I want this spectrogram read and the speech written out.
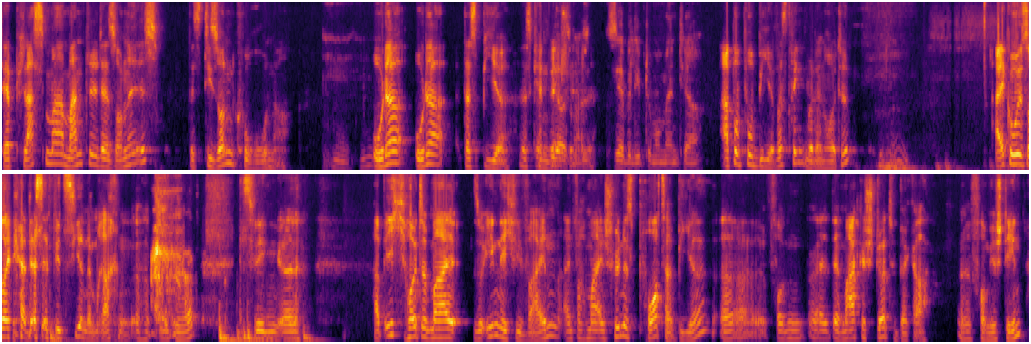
der Plasmamantel der Sonne ist? Das ist die Sonnen-Corona. Mhm. Oder, oder das Bier. Das kennen das wir ja schon alle. Sehr beliebt im Moment, ja. Apropos Bier, was trinken wir denn heute? Mhm. Alkohol soll ja desinfizieren im Rachen, äh, habt ihr gehört. Deswegen äh, habe ich heute mal so ähnlich wie Wein einfach mal ein schönes Porterbier äh, von äh, der Marke Störtebecker äh, vor mir stehen.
